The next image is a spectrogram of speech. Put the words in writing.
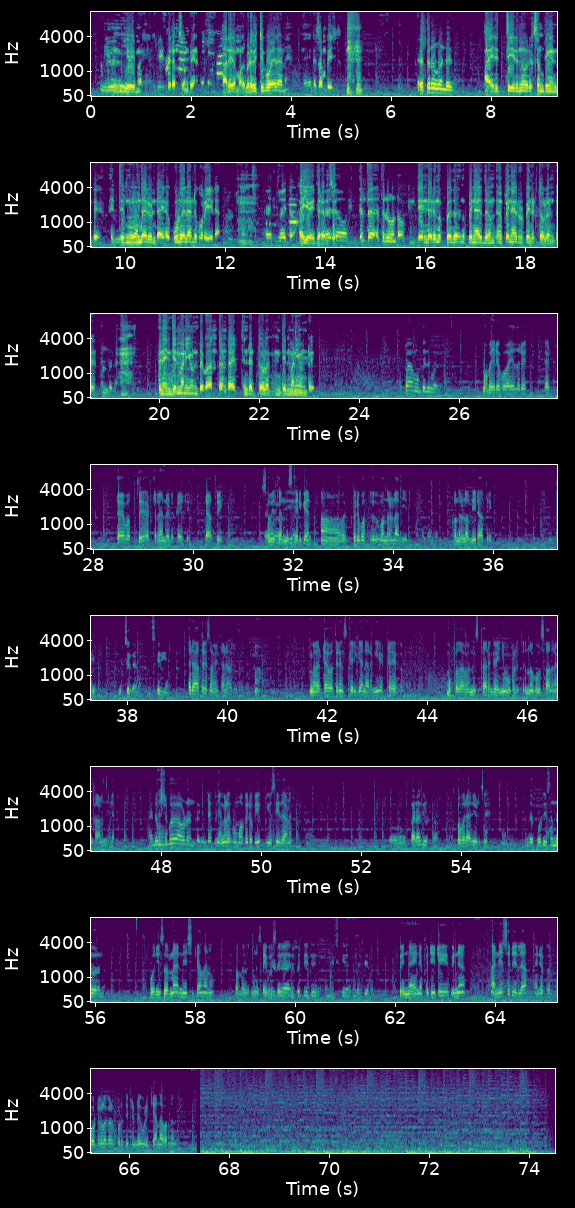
U A money U A dirhams ഉണ്ടേനു അറിയില്ല നമ്മൾ ഇവിടെ വെച്ച് പോയതാണ് ഇങ്ങനെ സംഭവിച്ചത് എത്ര രൂപ ഉണ്ടായിരുന്നു ആയിരത്തി ഇരുന്നൂറ് സംതിങ് ഉണ്ട്. ആയിരത്തി ഇരുന്നൂറ് എന്തായാലും ഉണ്ട്. അതിന് കൂടുതലാണ്ട് കുറയില്ല. അയ്യോ ദിറംസ് ഇതിന്റെ എത്ര രൂപ ഉണ്ടാവും? ഇന്ത്യന്റെ ഒരു മുപ്പത് മുപ്പതിനായിരം ദിറം മുപ്പതിനായിരം റുപ്യന്റെ അടുത്തോളം ഉണ്ട്. പിന്നെ ഇന്ത്യൻ മണിയുണ്ട്. പന്ത്രണ്ടായിരത്തിന്റെ അടുത്തോളം ഇന്ത്യൻ മണിയുണ്ട്. മൊബൈൽ പോയതൊരു എട്ട് പത്ത് എട്ടരന്റെ അടുക്കായിട്ട് രാത്രി സമയത്താണ് നിസ്കരിക്കാൻ. ആ ഒരു പത്ത് പന്ത്രണ്ടാം തീയതി. പന്ത്രണ്ടാം തീയതി രാത്രി. ഉച്ചക്കാണ് നിസ്കരിക്കാൻ. രാത്രി സമയത്താണ്. നിങ്ങൾ ഞങ്ങൾ എട്ടേ പത്തിന് നിസ്കരിക്കാൻ ഇറങ്ങി എട്ട് മുപ്പതാകുമ്പോൾ നിസ്കാരം കഴിഞ്ഞ് മുകളിൽ ചെന്ന് നോക്കുമ്പോൾ സാധനം കാണുന്നില്ല. അതിന്റെ മുമ്പ് അവിടെ ഉണ്ട്. ഞങ്ങൾ മൊബൈൽ ഉപയോഗ യൂസ് ചെയ്താണ് പരാതി കൊടുത്തോ? പരാതി എന്താ പോലീസ് എന്ത് പറയുന്നു? പോലീസ് പറഞ്ഞാൽ അന്വേഷിക്കാന്നാണ് പറഞ്ഞത്. ഇങ്ങനെ സൈബർ പിന്നെ അതിനെ പറ്റിയിട്ട് പിന്നെ അന്വേഷിച്ചിട്ടില്ല. അതിന് റിപ്പോർട്ടുകളൊക്കെ കൊടുത്തിട്ടുണ്ട്. വിളിക്കാന്നാ പറഞ്ഞത്.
